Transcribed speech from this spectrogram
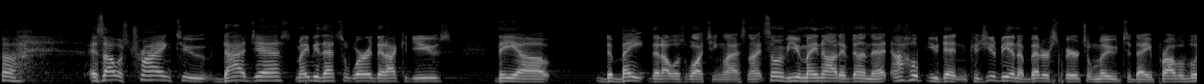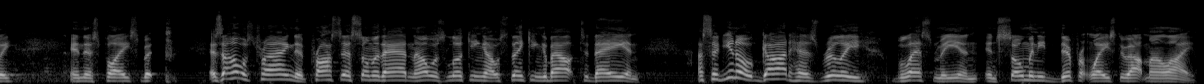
Uh, as I was trying to digest, maybe that's a word that I could use, the uh, debate that I was watching last night. Some of you may not have done that. I hope you didn't, because you'd be in a better spiritual mood today, probably, in this place. But as I was trying to process some of that, and I was looking, I was thinking about today, and I said, you know, God has really blessed me in, in so many different ways throughout my life.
